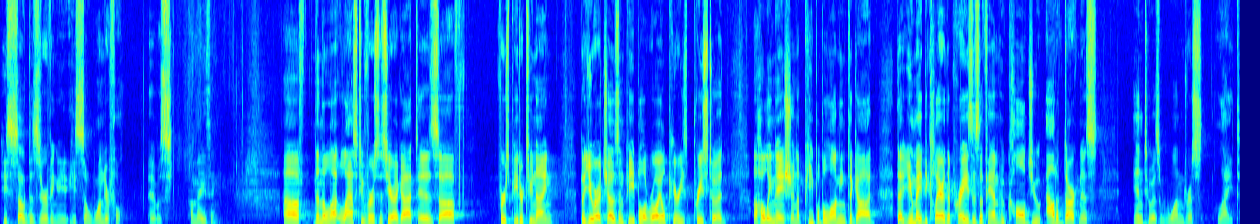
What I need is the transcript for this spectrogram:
he's so deserving, he's so wonderful. It was amazing. Uh, then the last two verses here I got is uh, 1 Peter 2 9. But you are a chosen people, a royal priesthood a holy nation, a people belonging to God, that you may declare the praises of him who called you out of darkness into his wondrous light.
